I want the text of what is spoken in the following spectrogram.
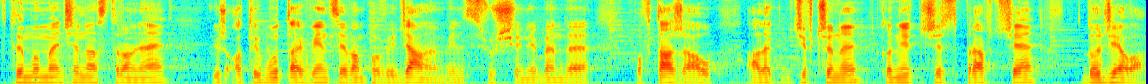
W tym momencie na stronie już o tych butach więcej Wam powiedziałem, więc już się nie będę powtarzał, ale dziewczyny, koniecznie sprawdźcie do dzieła.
